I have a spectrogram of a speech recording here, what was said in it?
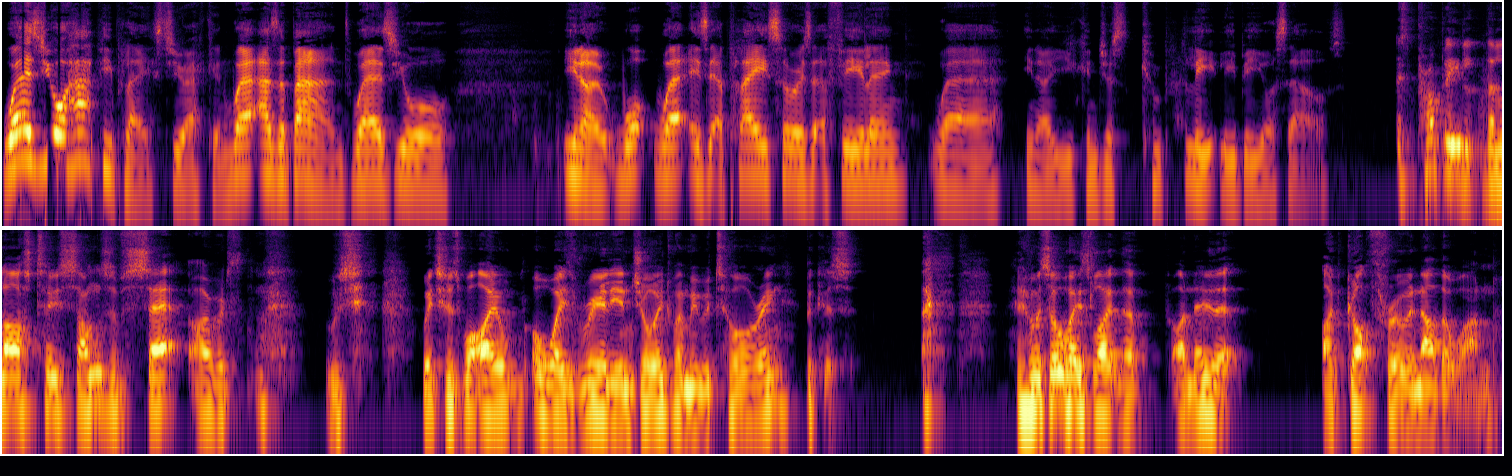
Where's your happy place? Do you reckon? Where, as a band, where's your, you know, what? Where is it? A place or is it a feeling where you know you can just completely be yourselves? It's probably the last two songs of set. I would, which, which is what I always really enjoyed when we were touring because it was always like the. I knew that I'd got through another one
